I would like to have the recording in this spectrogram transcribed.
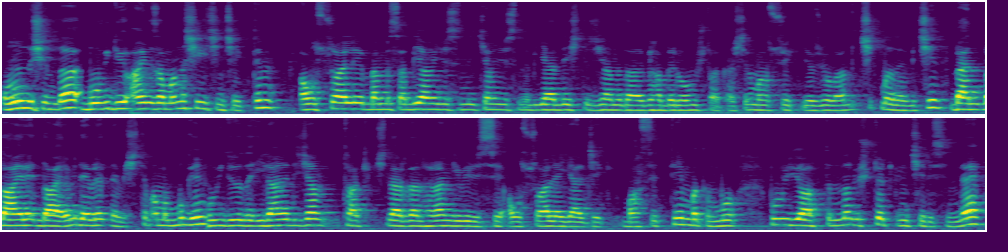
Onun dışında bu videoyu aynı zamanda şey için çektim. Avustralya ben mesela bir ay öncesinde iki ay öncesinde bir yer değiştireceğime dair bir haberi olmuştu arkadaşlarım. Bana sürekli yazıyorlardı. Çıkmadığım için ben daire dairemi devretmemiştim. Ama bugün bu videoda da ilan edeceğim. Takipçilerden herhangi birisi Avustralya'ya gelecek bahsettiğim bakın bu bu video attığımdan 3-4 gün içerisinde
